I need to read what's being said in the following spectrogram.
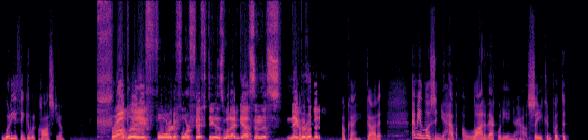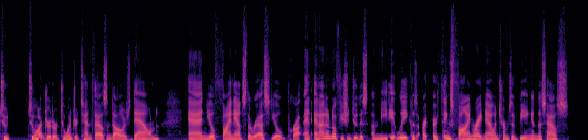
What do you think it would cost you? Probably 4 to 450 is what I'd guess in this neighborhood. Okay, okay got it. I mean, listen, you have a lot of equity in your house. So you can put the two 200 or $210,000 down and you'll finance the rest. You'll pro- and and I don't know if you should do this immediately because are, are things fine right now in terms of being in this house?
